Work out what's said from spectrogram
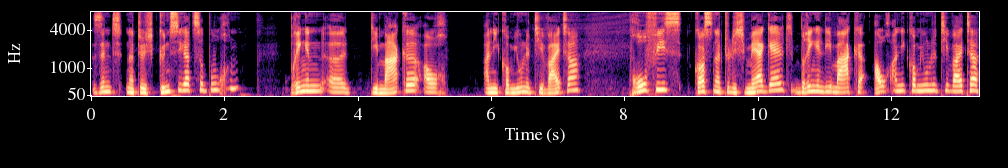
sind natürlich günstiger zu buchen, bringen äh, die Marke auch an die Community weiter. Profis kosten natürlich mehr Geld, bringen die Marke auch an die Community weiter,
